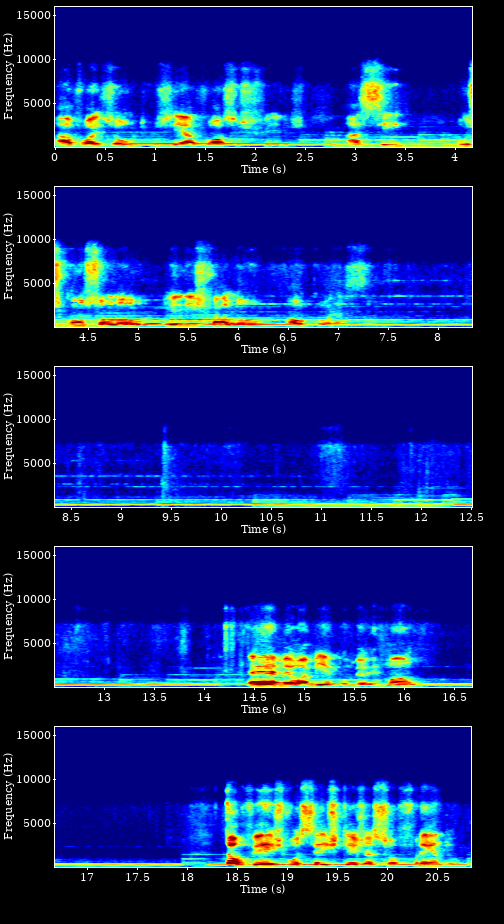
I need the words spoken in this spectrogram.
a vós outros e a vossos filhos. Assim os consolou e lhes falou ao coração. É, meu amigo, meu irmão, talvez você esteja sofrendo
